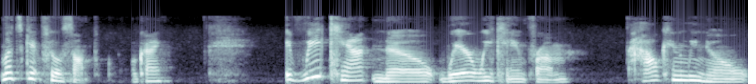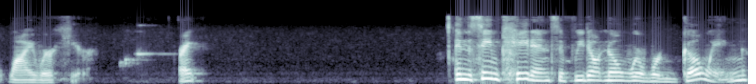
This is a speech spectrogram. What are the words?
Let's get philosophical, okay? If we can't know where we came from, how can we know why we're here? Right? In the same cadence, if we don't know where we're going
